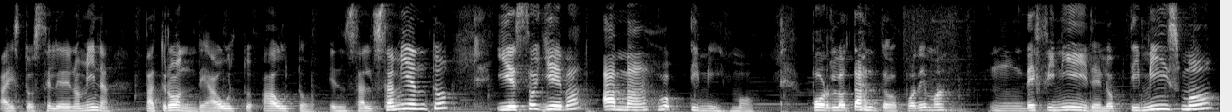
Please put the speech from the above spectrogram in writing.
a esto se le denomina patrón de auto, autoensalzamiento y eso lleva a más optimismo. Por lo tanto, podemos mm, definir el optimismo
